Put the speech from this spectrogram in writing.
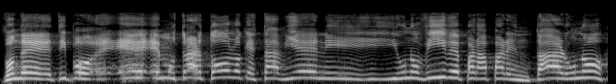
Donde tipo es, mostrar todo lo que está bien y, uno vive para aparentar, uno,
